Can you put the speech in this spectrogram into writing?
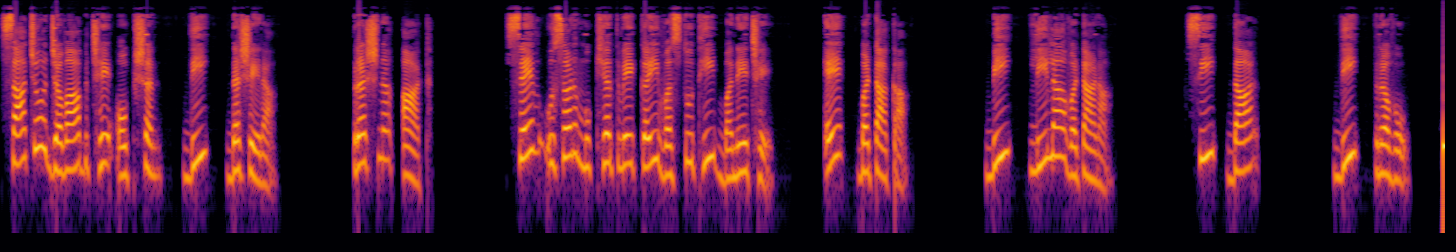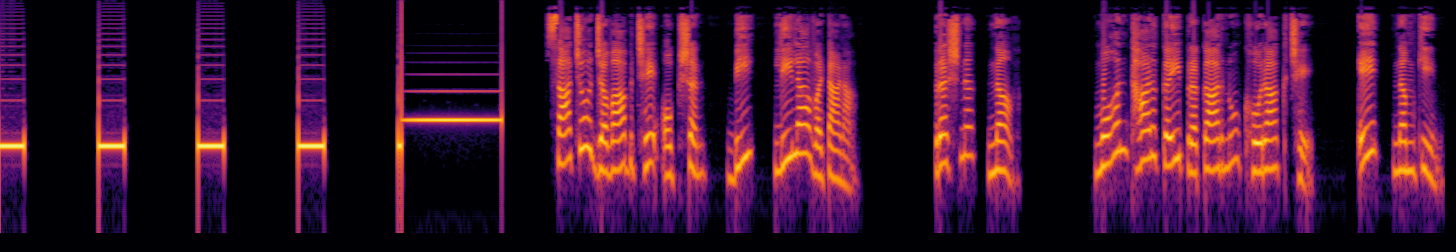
સાચો જવાબ છે ઓપ્શન દી દશેરા. પ્રશ્ન આઠ. સેવ ઉસળ મુખ્યત્વે કઈ વસ્તુથી બને છે? એ બટાકા. બી લીલા વટાણા. સી દાળ. ડી રવો. સાચો જવાબ છે ઓપ્શન બી લીલા વટાણા. પ્રશ્ન નવ મોહનથાળ કઈ પ્રકારનું ખોરાક છે? એ નમકીન.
